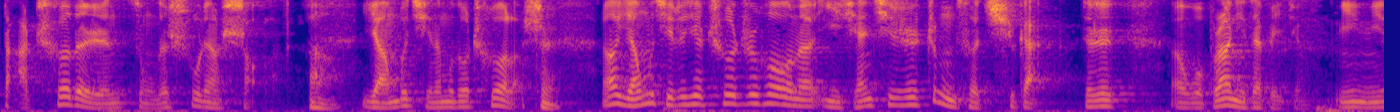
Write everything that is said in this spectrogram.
打车的人总的数量少了，啊，养不起那么多车了。是。然后养不起这些车之后呢，以前其实政策驱赶，就是呃，我不让你在北京，你你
